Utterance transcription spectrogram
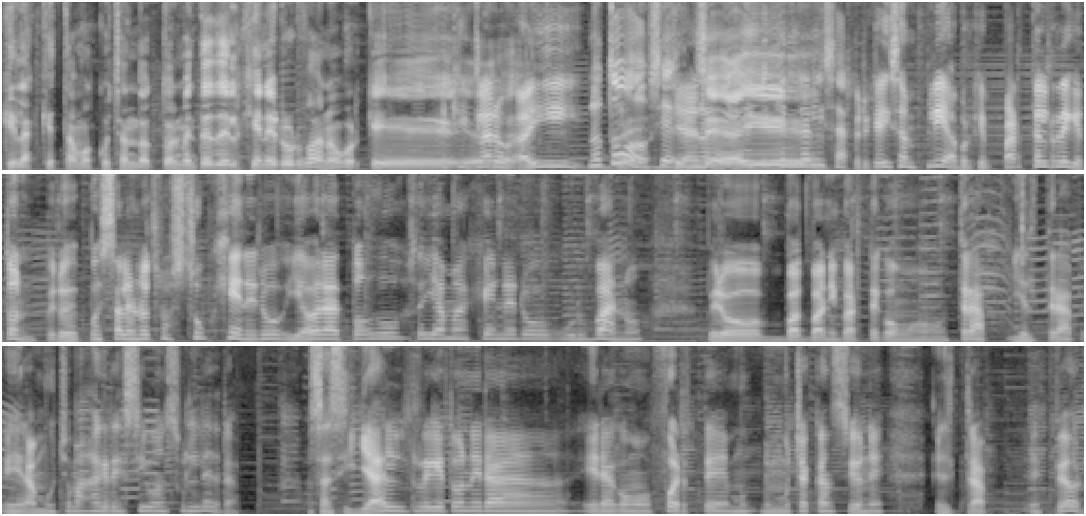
que las que estamos escuchando actualmente del género urbano, porque Es que claro, eh, ahí... no todo, sí, ya no Sí, hay que ahí- generalizar. Pero que ahí se amplía, porque parte el reggaetón, pero después salen otros subgéneros y ahora todo se llama género urbano, pero Bad Bunny parte como trap y el trap era mucho más agresivo en sus letras. O sea, si ya el reggaetón era, era como fuerte en muchas canciones, el trap es peor.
